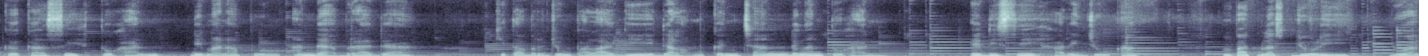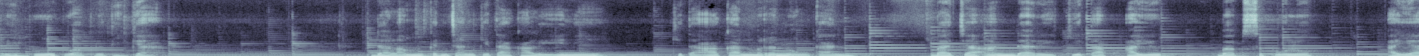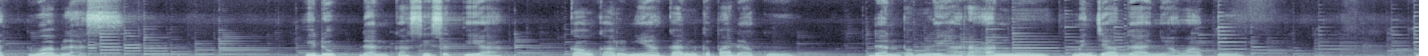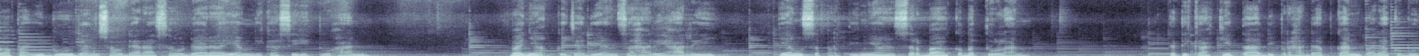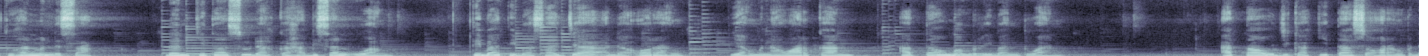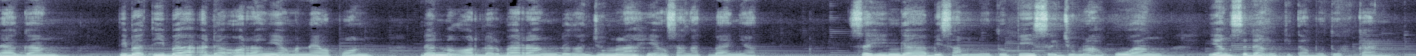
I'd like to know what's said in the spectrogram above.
kekasih Tuhan, di mana pun Anda berada, kita berjumpa lagi dalam Kencan dengan Tuhan, edisi hari Jumat 14 Juli 2023. Dalam Kencan kita kali ini, kita akan merenungkan bacaan dari kitab Ayub bab 10 ayat 12. Hidup dan kasih setia kau karuniakan kepadaku, dan pemeliharaanmu menjaga nyawaku. Bapak, Ibu, dan saudara-saudara yang dikasihi Tuhan, banyak kejadian sehari-hari yang sepertinya serba kebetulan. Ketika kita diperhadapkan pada kebutuhan mendesak, dan kita sudah kehabisan uang, tiba-tiba saja ada orang yang menawarkan atau memberi bantuan. Atau jika kita seorang pedagang, tiba-tiba ada orang yang menelpon dan mengorder barang dengan jumlah yang sangat banyak, sehingga bisa menutupi sejumlah uang yang sedang kita butuhkan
